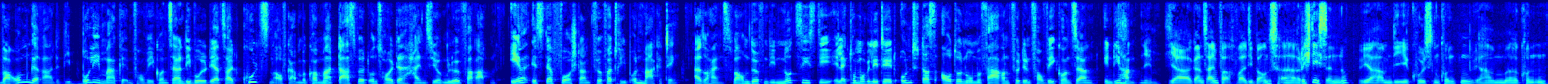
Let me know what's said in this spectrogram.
Warum gerade die Bulli-Marke im VW-Konzern die wohl derzeit coolsten Aufgaben bekommen hat, das wird uns heute Heinz-Jürgen Löw verraten. Er ist der Vorstand für Vertrieb und Marketing. Also Heinz, warum dürfen die Nutzis die Elektromobilität und das autonome Fahren für den VW-Konzern in die Hand nehmen? Ja, ganz einfach, weil die bei uns äh, richtig sind. Ne? Wir haben die coolsten Kunden, wir haben äh, Kunden,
